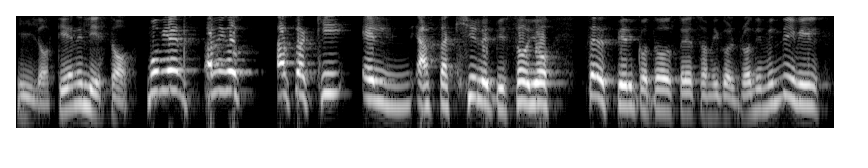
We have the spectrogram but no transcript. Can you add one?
y lo tienen listo. Muy bien, amigos, hasta aquí el, hasta aquí el episodio. Se despide con todos ustedes su amigo el Brody Mendivil.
